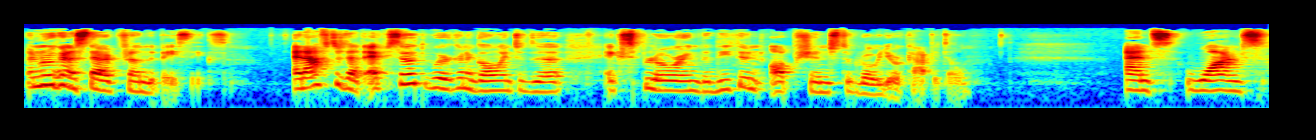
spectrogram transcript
And we're gonna start from the basics. And after that episode, we're gonna go into the exploring the different options to grow your capital. And once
